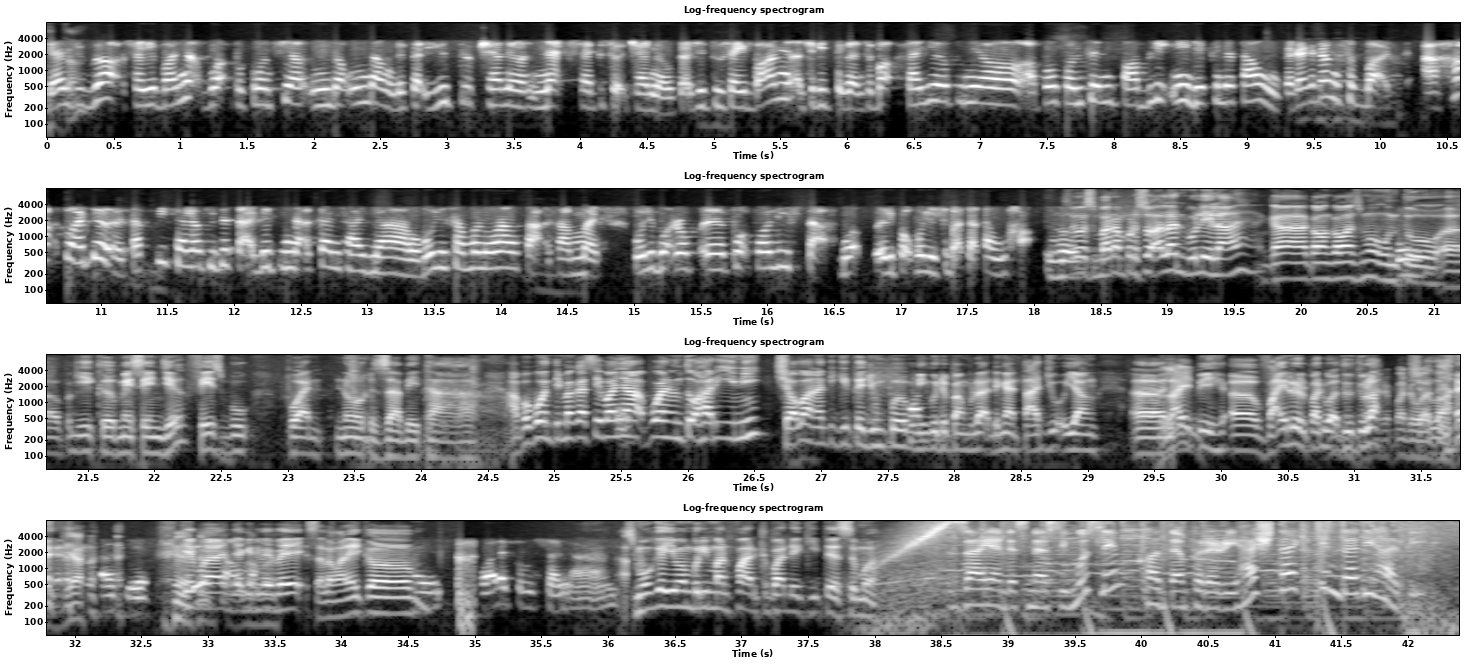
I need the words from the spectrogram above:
Dan juga saya banyak buat perkongsian undang-undang dekat YouTube channel Next Episode Channel. Kat situ saya banyak ceritakan sebab saya punya apa concern public ni dia kena tahu. Kadang-kadang sebab ah, hak tu ada tapi kalau kita tak ada tindakan sayang, boleh saman orang tak saman. Boleh buat ro- report polis tak? Buat report polis sebab tak tahu hak. So sebarang persoalan bolehlah eh ka- kawan-kawan semua untuk uh, pergi ke Messenger Facebook Puan Nur Zabeta. Apa pun terima kasih banyak Puan untuk hari ini. InsyaAllah nanti kita jumpa minggu depan pula dengan tajuk yang uh, Lain. lebih uh, viral pada waktu itulah. Pada waktu itu, ya. Okey. Okay Puan, jaga diri baik-baik. Assalamualaikum. Waalaikumsalam. Waalaikumsalam. Semoga ia memberi manfaat kepada kita semua. Zayan Destinasi Muslim Contemporary Hashtag Indah di Hati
